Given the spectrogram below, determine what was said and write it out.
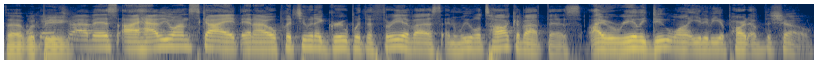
that would Okay, be. Travis, I have you on Skype, and I will put you in a group with the three of us, and we will talk about this. I really do want you to be a part of the show.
